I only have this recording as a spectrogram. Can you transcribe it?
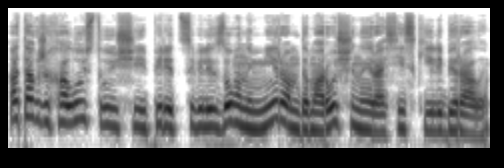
А также халуйствующие перед цивилизованным миром доморощенные российские либералы.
